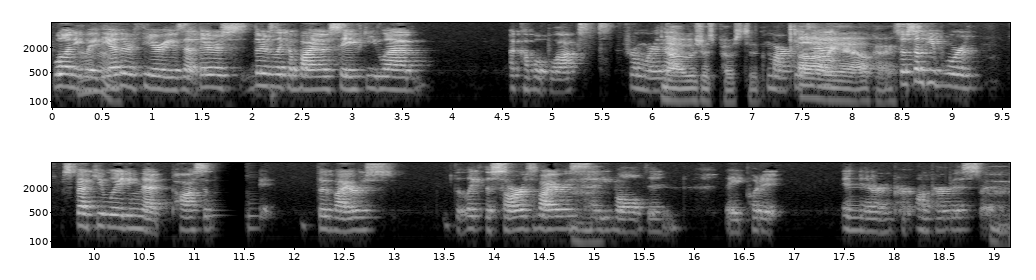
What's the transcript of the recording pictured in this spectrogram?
Well, anyway, the Oh. other theory is that there's there's like a biosafety lab a couple blocks from where that No, it was just posted. market's Oh at. yeah. Okay. So some people were speculating that possibly the virus, the, like the SARS virus, Mhm. had evolved and they put it in there on purpose. But Hmm.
